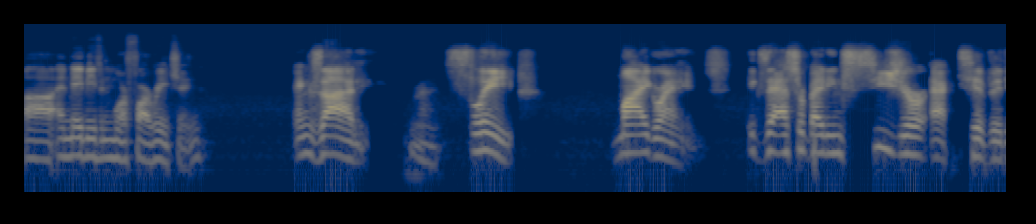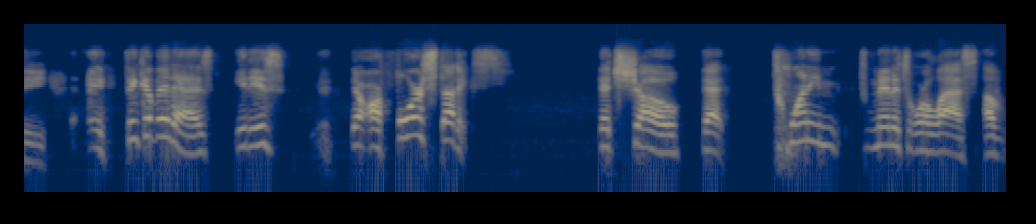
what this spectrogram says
uh, and maybe even more far-reaching. Anxiety, right. sleep, migraines, exacerbating seizure activity. Think of it as it is. There are four studies that show that 20 minutes or less of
